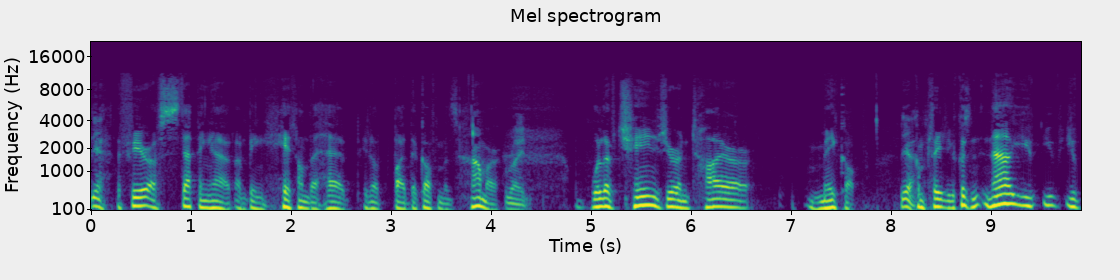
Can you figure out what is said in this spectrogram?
Yeah. The fear of stepping out and being hit on the head, you know, by the government's hammer, Right. will have changed your entire makeup Yeah. completely. Because now you you you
